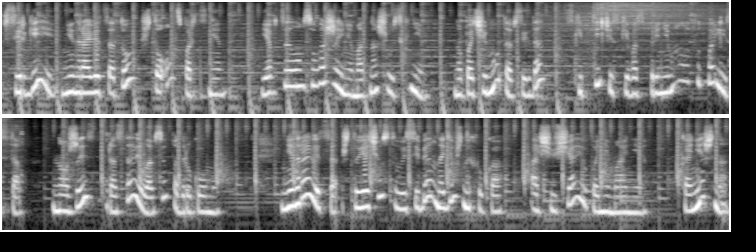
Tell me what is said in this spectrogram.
В Сергее мне нравится то, что он спортсмен. Я в целом с уважением отношусь к ним, но почему-то всегда скептически воспринимала футболистов, но жизнь расставила все по-другому. Мне нравится, что я чувствую себя в надежных руках, ощущаю понимание. Конечно,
